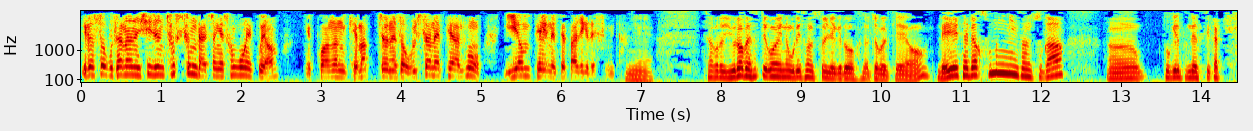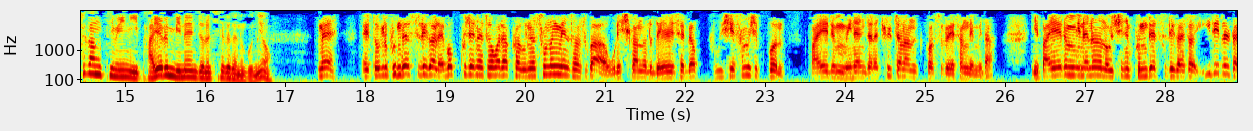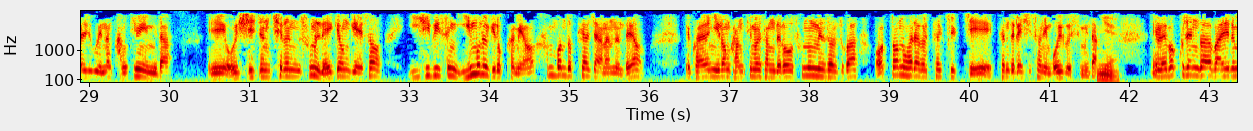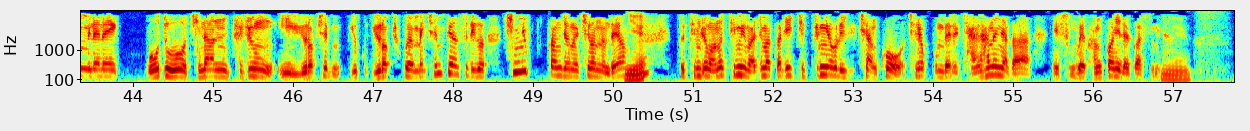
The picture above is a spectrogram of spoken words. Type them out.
이로써 부산은 시즌 첫 승 달성에 성공했고요. 포항은 개막전에서 울산에 패한 후 2연패의 늪에 빠지게 됐습니다. 예. 자, 그럼 유럽에서 뛰고 있는 우리 선수들 얘기도 여쭤볼게요. 내일 새벽 손흥민 선수가 어, 독일 분데스리가 최강팀인 이 바이에른 미넨전을 치르게 되는군요. 네. 독일 분데스리가 레버쿠젠에서 활약하고 있는 손흥민 선수가 우리 시간으로 내일 새벽 2시 30분 바이에른 미넨전에 출전한 것으로 예상됩니다. 이 바이에른 미넨은 올 시즌 분데스리가에서 1위를 달리고 있는 강팀입니다. 이올 시즌 치른 24경기에서 22승 2무를 기록하며 한 번도 패하지 않았는데요. 과연 이런 강팀을 상대로 손흥민 선수가 어떤 활약을 펼칠지 팬들의 시선이 모이고 있습니다. 예. 레버쿠젠과 바이에른 뮌헨의 모두 지난 주중 이 유럽 유럽 축구 연맹 챔피언스리그 16강전을 치렀는데요. 예. 두팀 중 어느 팀이 마지막까지 집중력을 잃지 않고 체력 분배를 잘 하느냐가 승부의 관건이 될 것 같습니다. 예.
